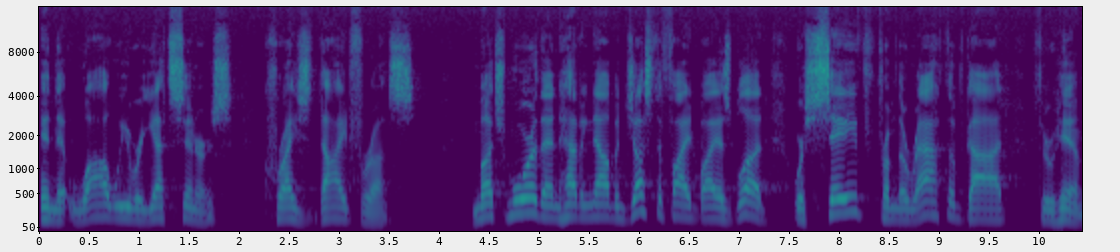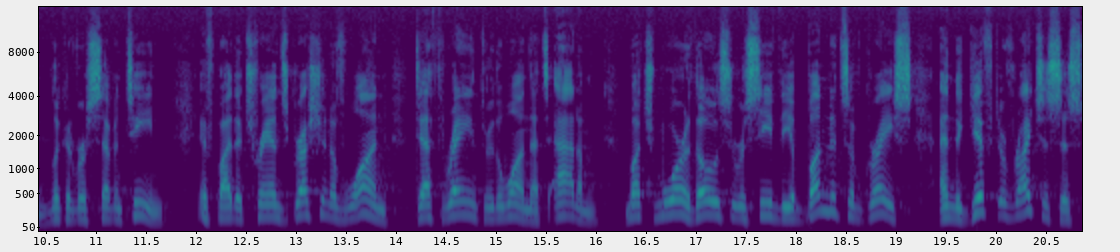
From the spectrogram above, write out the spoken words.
in that while we were yet sinners, Christ died for us. Much more than having now been justified by his blood, we're saved from the wrath of God through him. Look at verse 17. If by the transgression of one death reigned through the one, that's Adam, much more those who receive the abundance of grace and the gift of righteousness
